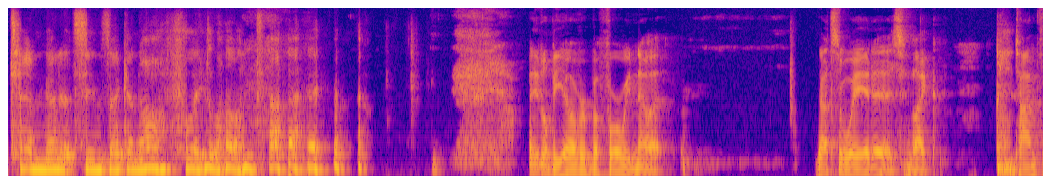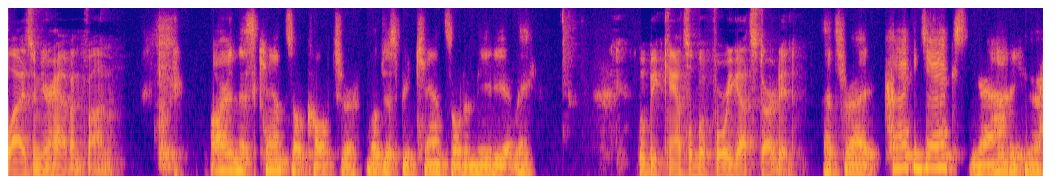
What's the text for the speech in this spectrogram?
10 minutes seems like an awfully long time. It'll be over before we know it. That's the way it is. Like, time flies when you're having fun. Are in this cancel culture, we'll just be canceled immediately. We'll be canceled before we got started. That's right. Crackerjacks, you're out of here.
